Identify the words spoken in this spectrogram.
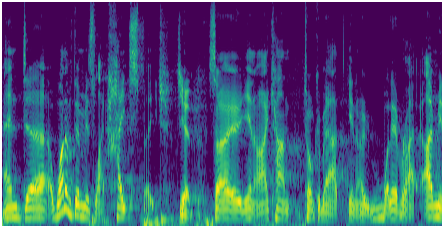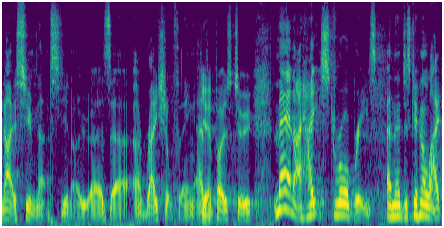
And uh, one of them is like hate speech. Yep. so you know i can't talk about you know whatever i i mean i assume that's you know as a, a racial thing as Yeah. opposed to man i hate strawberries. And they're just gonna like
